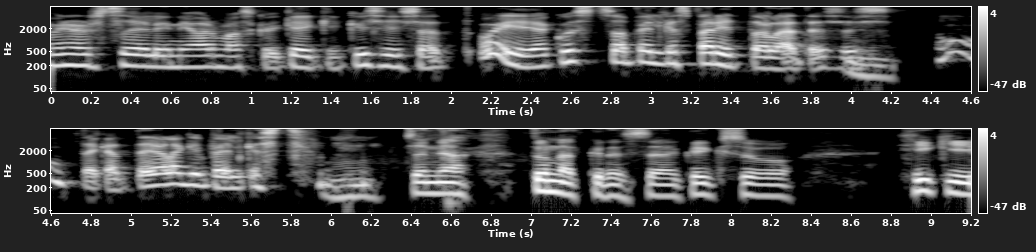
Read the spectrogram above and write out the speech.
minu arust see oli nii armas, kui keegi küsis, et oi, ja kust sa Belgiast pärit oled ja siis mm. mm, tegelikult ei olegi Belgiast mm. -hmm. see on jah, tunned, kuidas kõik su higi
